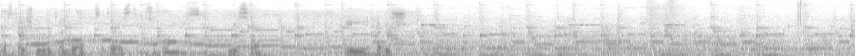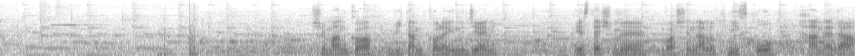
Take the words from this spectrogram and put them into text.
Dostaliśmy do tego, co to jest? Miso i ryż. Siemanko, witam kolejny dzień. Jesteśmy właśnie na lotnisku Haneda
